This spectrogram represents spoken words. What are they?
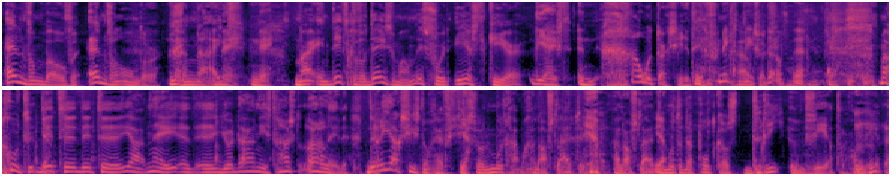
En van boven en van onder genaaid. nee, nee. Maar in dit geval, deze man is voor de eerste keer. Die heeft een gouden taxirit. Ja, voor niks, niks taxi, Ja. ja. Maar goed, dit, eh, dit eh, ja, nee, eh, Jordanië is trouwens lang geleden. De reacties nog eventjes, want we moeten gaan, we gaan afsluiten. Ja. Gaan afsluiten. Mhm. We moeten naar podcast 43 alweer. hè.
